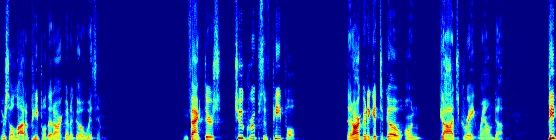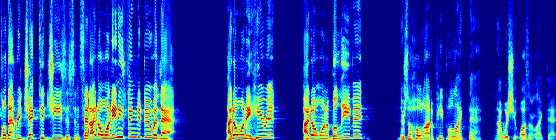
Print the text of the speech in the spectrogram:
There's a lot of people that aren't going to go with him. In fact, there's two groups of people that aren't going to get to go on God's great roundup. People that rejected Jesus and said, I don't want anything to do with that. I don't want to hear it. I don't want to believe it. There's a whole lot of people like that. And I wish it wasn't like that.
